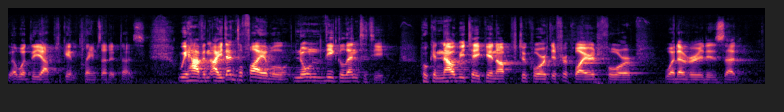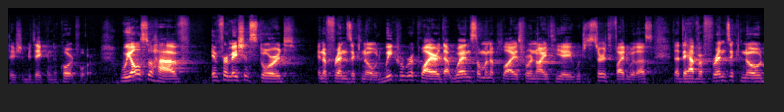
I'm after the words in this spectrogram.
uh, what the applicant claims that it does. We have an identifiable known legal entity who can now be taken up to court if required for whatever it is that they should be taken to court for. We also have information stored in a forensic node. We could require that when someone applies for an ITA, which is certified with us, that they have a forensic node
